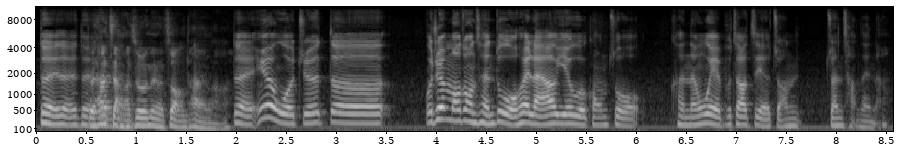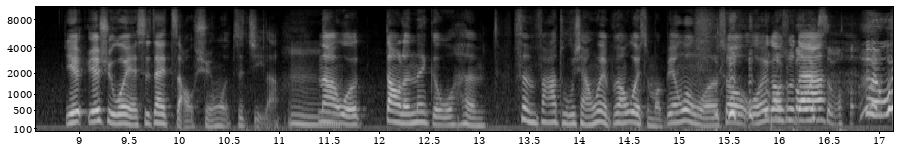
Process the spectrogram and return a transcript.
对对对，对，他讲的就是那个状态嘛。对，因为我觉得，我觉得某种程度，我会来到业务的工作，可能我也不知道自己的专专长在哪，也也许我也是在找寻我自己啦。嗯，那我到了那个我很。奋发图强，我也不知道为什么。别人问我的时候，我会告诉大家，对，我会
